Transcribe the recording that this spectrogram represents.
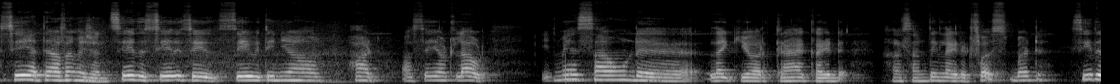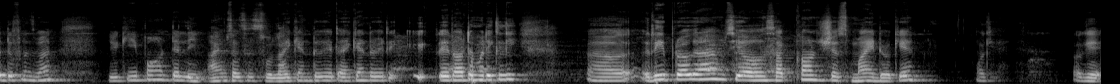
Say the affirmation. Say this say this say, this, say within your heart or say out loud. It may sound uh, like you're crackhead or something like that first but see the difference man you keep on telling i am successful i can do it i can do it it, it automatically uh, reprograms your subconscious mind okay okay Okay,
